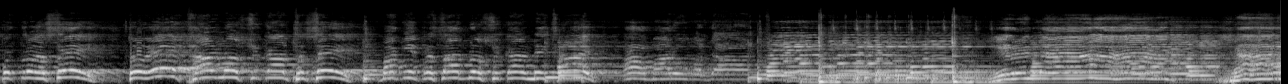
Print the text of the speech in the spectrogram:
પુત્ર હશે, તો એ થાળનો સ્વીકાર થશે. બાકી પ્રસાદનો સ્વીકાર નહીં થાય. આ મારું વરદાન હે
